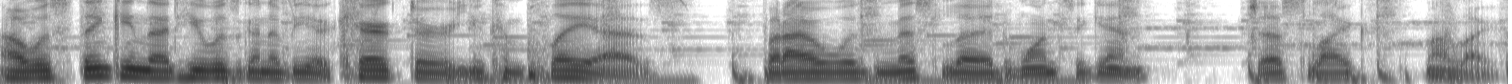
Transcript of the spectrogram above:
I was thinking that he was gonna be a character you can play as, but I was misled once again, just like my life.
